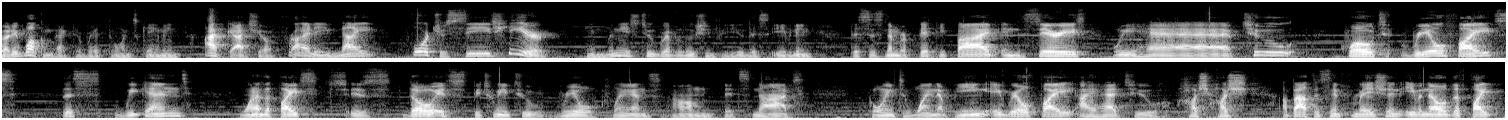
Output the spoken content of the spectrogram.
everybody, welcome back to Red Thorns Gaming. I've got your Friday night Fortress Siege here in Lineage 2 Revolution for you this evening. This is number 55 in the series. We have two, quote, real fights this weekend. One of the fights is, though it's between two real clans, um, it's not going to wind up being a real fight. I had to hush hush about this information, even though the fight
